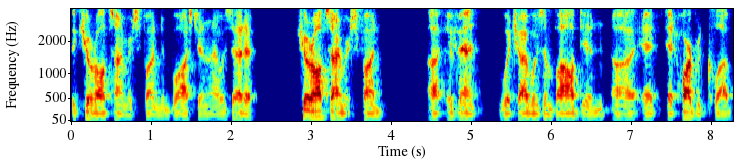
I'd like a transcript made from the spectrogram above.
the Cure Alzheimer's Fund in Boston. And I was at a Cure Alzheimer's Fund uh, event, which I was involved in uh, at, at Harvard Club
